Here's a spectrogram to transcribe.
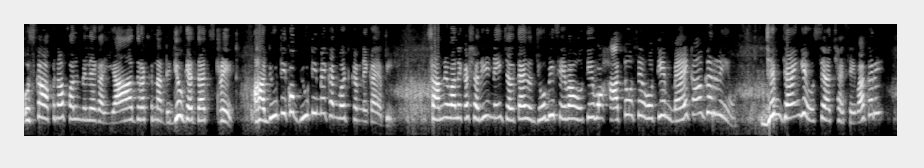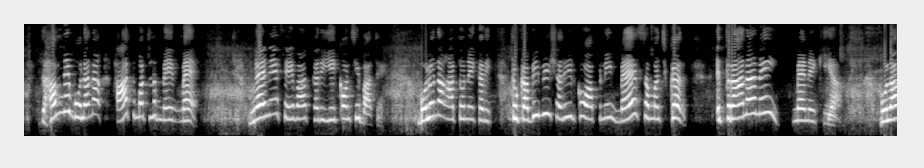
उसका अपना फल मिलेगा। याद रखना did you get that straight हाँ ड्यूटी को ब्यूटी में कन्वर्ट करने का है अभी। सामने वाले का शरीर नहीं चलता है तो जो भी सेवा होती है, वो हाथों से होती है। मैं कहाँ कर रही हूँ? जिम जाएँगे, उससे अच्छा सेवा करें। हमने बोला ना, हाथ मतलब मैं मैं। मैंने सेवा करी, ये कौन सी बात है? बोलो ना, हाथों ने करी। तो कभी भी शरीर को अपनी मैं समझकर, इतराना नहीं। मैंने किया। बोला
